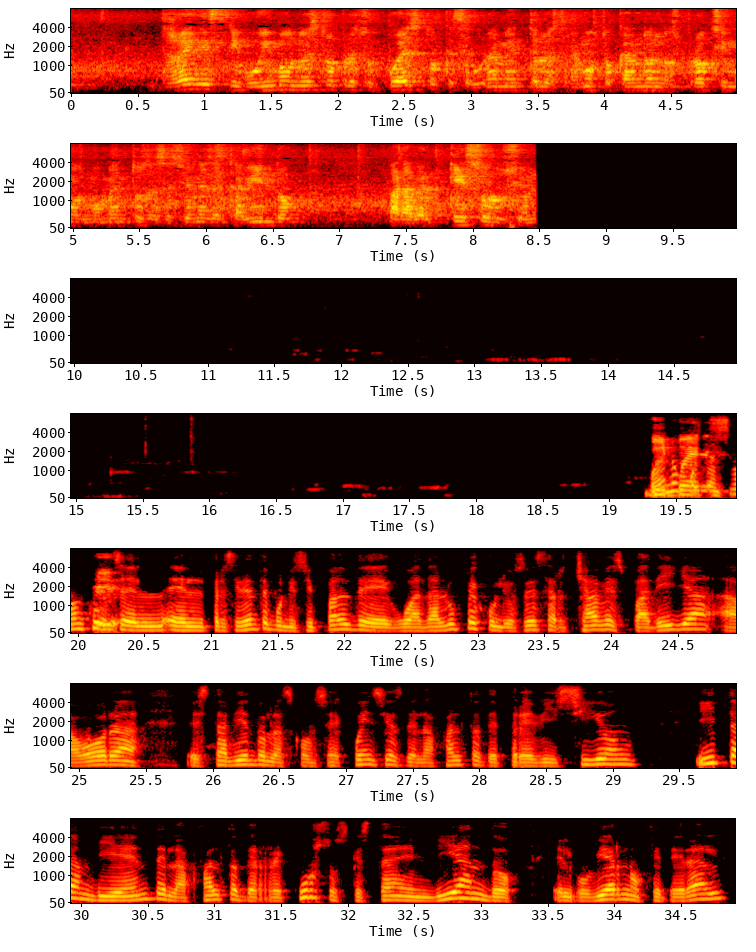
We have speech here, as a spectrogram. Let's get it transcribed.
redistribuimos nuestro presupuesto, que seguramente lo estaremos tocando en los próximos momentos de sesiones de Cabildo, para ver qué solución Bueno, pues, pues entonces el, el, presidente municipal de Guadalupe, Julio César Chávez Padilla, ahora está viendo las consecuencias de la falta de previsión y también de la falta de recursos que está enviando el gobierno federal,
